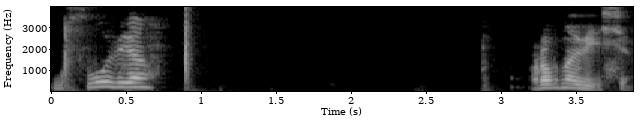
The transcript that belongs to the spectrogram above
Условия равновесия.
